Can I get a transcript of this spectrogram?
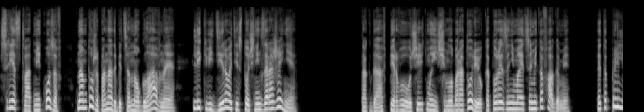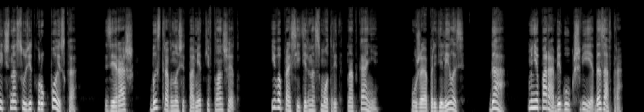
Средства от микозов нам тоже понадобятся, но главное – ликвидировать источник заражения. Тогда в первую очередь мы ищем лабораторию, которая занимается микофагами. Это прилично сузит круг поиска. Зираж быстро вносит пометки в планшет и вопросительно смотрит на ткани. Уже определилась? Да, мне пора, бегу к швее, до завтра.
